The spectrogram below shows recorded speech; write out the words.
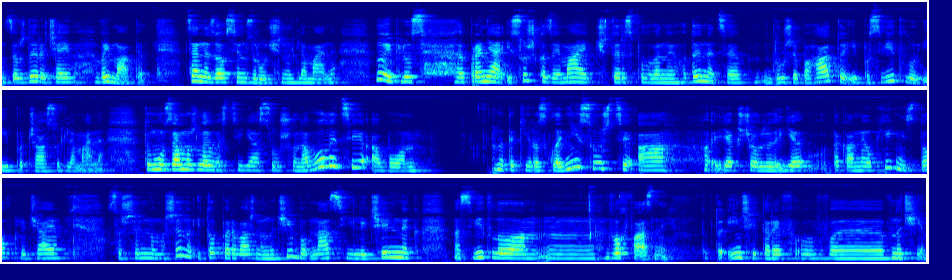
завжди речей виймати. Це не зовсім зручно для мене. Ну і плюс е, прання і сушка займають 4,5 години. Це дуже багато і по світлу, і по часу для мене. Тому за можливості я сушу на вулиці або на такій розкладній сушці. А якщо вже є така необхідність, то включаю сушильну машину, і то переважно вночі, бо в нас є лічильник на світло двохфазний, тобто інший тариф вночі.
